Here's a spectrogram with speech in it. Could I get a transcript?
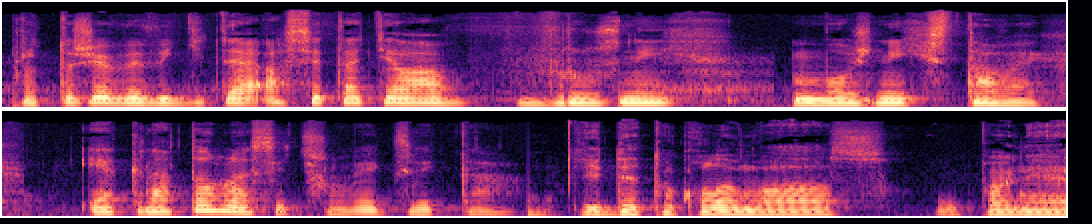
protože vy vidíte asi ta těla v různých možných stavech. Jak na tohle si člověk zvyká? Jde to kolem vás, úplně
